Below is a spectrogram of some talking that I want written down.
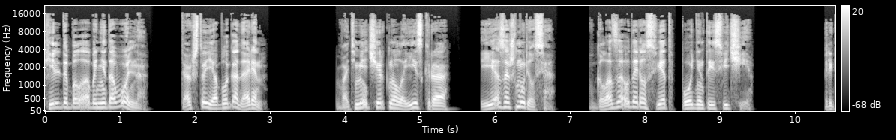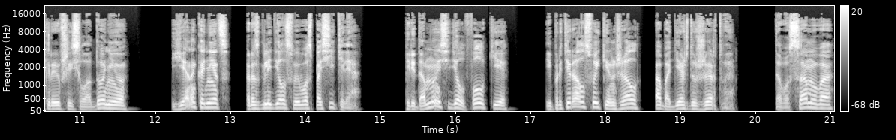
Хильда была бы недовольна, так что я благодарен. Во тьме чиркнула искра, и я зашмурился. В глаза ударил свет поднятой свечи. Прикрывшись ладонью, я, наконец, разглядел своего спасителя. Передо мной сидел Фолки и протирал свой кинжал об одежду жертвы, того самого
